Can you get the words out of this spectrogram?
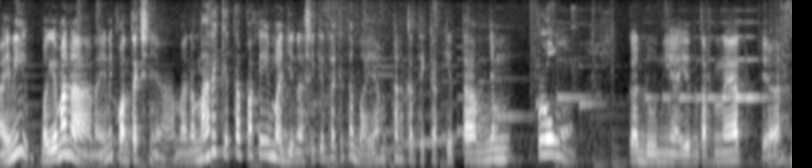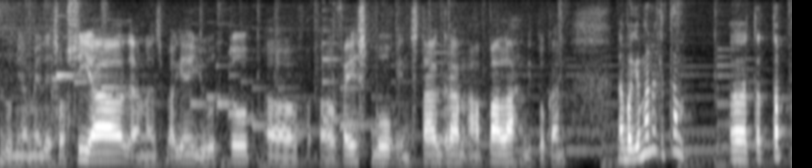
Nah, ini bagaimana? Nah, ini konteksnya. Mana mari kita pakai imajinasi kita, kita bayangkan ketika kita nyemplung ke dunia internet ya, dunia media sosial dan lain sebagainya, YouTube, uh, uh, Facebook, Instagram, apalah gitu kan. Nah, bagaimana kita uh, tetap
